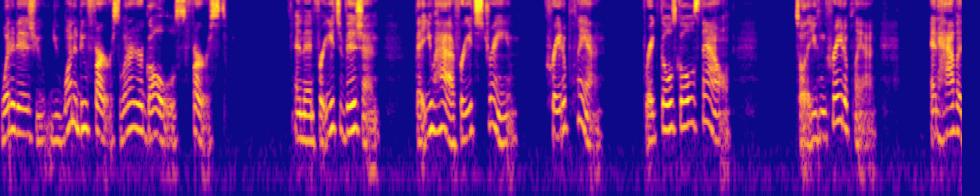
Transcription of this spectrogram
what it is you, you want to do first. What are your goals first? And then for each vision that you have, for each stream, create a plan. Break those goals down so that you can create a plan and have a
